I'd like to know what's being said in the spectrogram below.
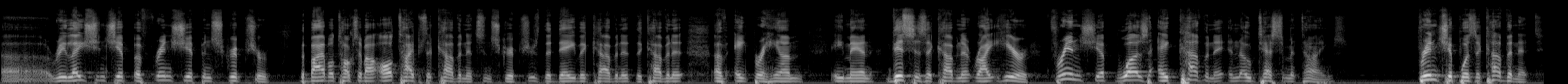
uh, relationship of friendship in Scripture. The Bible talks about all types of covenants in Scriptures the David covenant, the covenant of Abraham. Amen. This is a covenant right here. Friendship was a covenant in Old Testament times. Friendship was a covenant.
